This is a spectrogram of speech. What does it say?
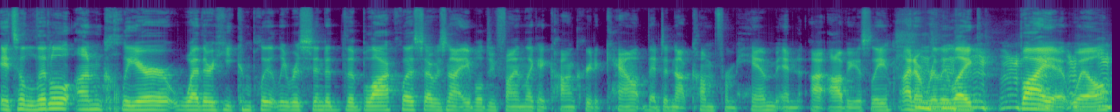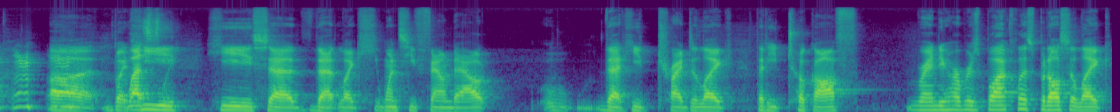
it's a little unclear whether he completely rescinded the block list. I was not able to find like a concrete account that did not come from him, and uh, obviously, I don't really like buy it. Will, uh, but Wesley. he he said that like he once he found out that he tried to like that he took off Randi Harper's blacklist, but also like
